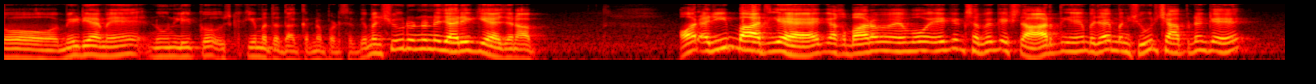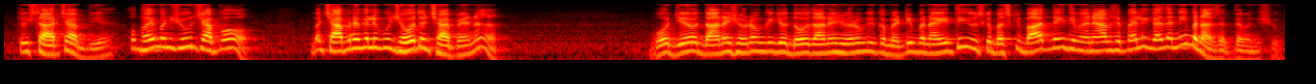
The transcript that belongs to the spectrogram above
तो मीडिया में नून लीग को उसकी कीमत अदा करना पड़ सकती है। मंशूर उन्होंने जारी किया है, जनाब। और अजीब बात यह है कि अखबारों में वो एक एक सफ़े के इश्तहार दिए हैं, बजाय मंशूर छापने के तो इश्तहार छाप दिए। ओ भाई, मंशूर छापो। मैं छापने के लिए कुछ हो तो छापे ना। वो जो दानश्वरों की, जो दो दानश्वरों की कमेटी बनाई थी, उसके बस की बात नहीं थी। मैंने आपसे पहले कहा था, नहीं बना सकते मंशूर।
